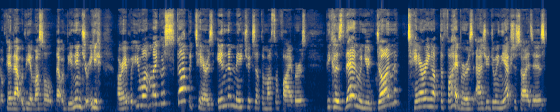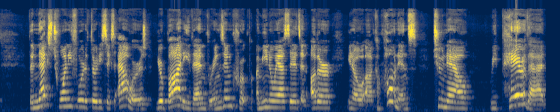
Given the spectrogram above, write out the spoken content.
Okay, that would be a muscle, that would be an injury. All right, but you want microscopic tears in the matrix of the muscle fibers because then when you're done tearing up the fibers as you're doing the exercises, the next 24 to 36 hours, your body then brings in amino acids and other, you know, uh, components to now repair that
